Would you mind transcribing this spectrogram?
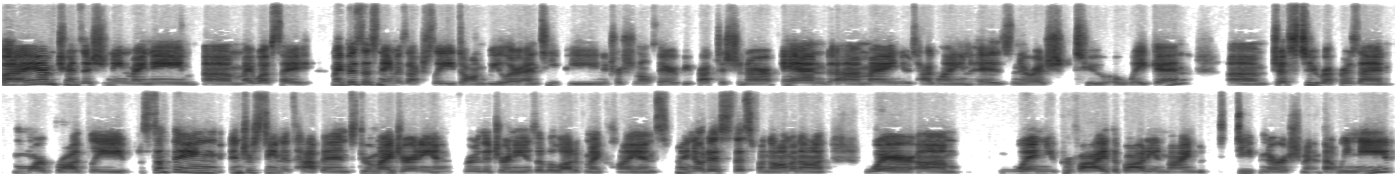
but I am transitioning my name. Um, my website, my business name is actually Dawn Wheeler, NTP, nutritional therapy practitioner. And um, my new tagline is Nourish to Awaken, um, just to represent more broadly something interesting has happened through my journey and through the journeys of a lot of my clients. I noticed this phenomenon where um, when you provide the body and mind with deep nourishment that we need,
